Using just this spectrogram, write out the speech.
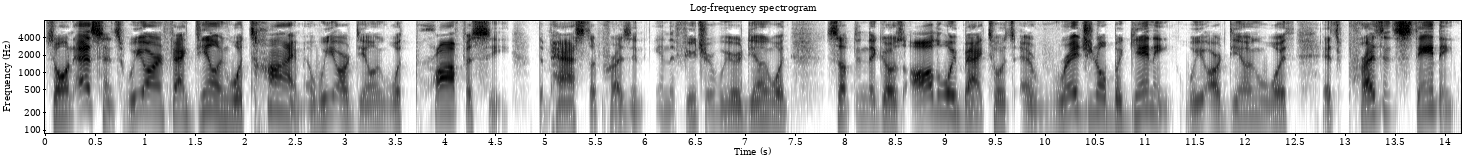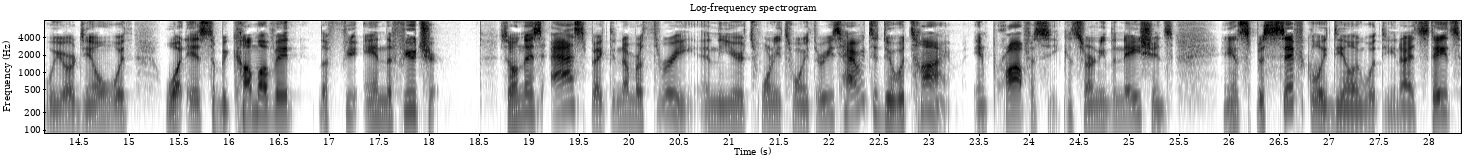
So, in essence, we are in fact dealing with time and we are dealing with prophecy the past, the present, and the future. We are dealing with something that goes all the way back to its original beginning. We are dealing with its present standing. We are dealing with what is to become of it the in the future. So, in this aspect, the number three in the year 2023 is having to do with time and prophecy concerning the nations, and specifically dealing with the United States,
